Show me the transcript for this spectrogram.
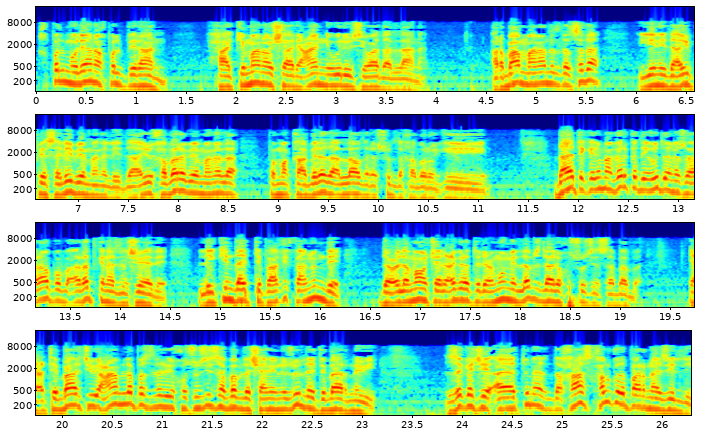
خپل مولان خپل پیران حاکمان او شارعان نیولې سوا د الله نه ارباب معنا دلته څه ده یعنی دایو فیصله به منلې دایو خبره به منله په مقابله د الله او د رسول د خبرو کې دا آیت کریمه اگر که د یهود او نصارو په رد کې نازل شوی دی لیکن دا اتفاقی قانون دی د علماو چې العبره العموم اللفظ لا خصوصي سبب اعتبار چې عام لفظ لري خصوصي سبب لشان نزول اعتبار نه وي ځکه چې آیاتونه د خاص خلکو لپاره نازل دي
